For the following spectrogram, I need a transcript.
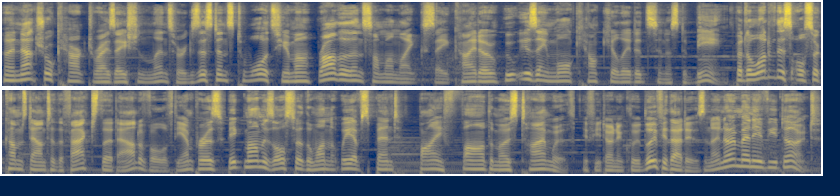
her natural characterization lends her existence towards humor rather than someone like, say, Kaido, who is a more calculated, sinister being. But a lot of this also comes down to the fact that out of all of the emperors, Big Mom is also the one that we have spent by far the most time with, if you don't include Luffy that is, and I know many of you don't.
